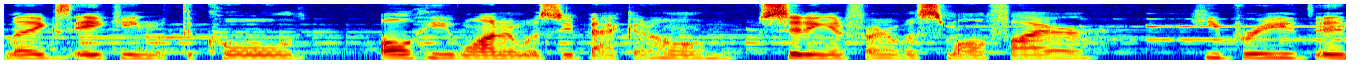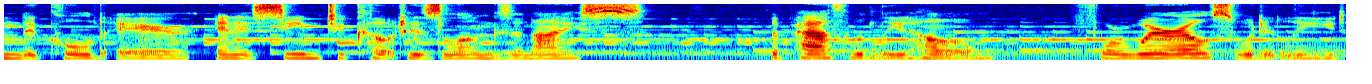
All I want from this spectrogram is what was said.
legs aching with the cold. All he wanted was to be back at home, sitting in front of a small fire. He breathed in the cold air, and it seemed to coat his lungs in ice. The path would lead home, for where else would it lead?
